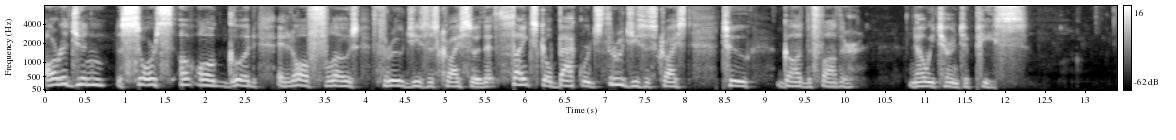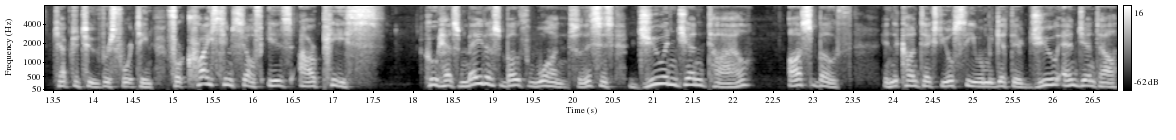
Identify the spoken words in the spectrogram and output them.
origin, the source of all good, and it all flows through Jesus Christ so that thanks go backwards through Jesus Christ to God the Father. Now we turn to peace. chapter 2, verse 14. For Christ himself is our peace, who has made us both one. So this is Jew and Gentile, us both. In the context, you'll see when we get there, Jew and Gentile,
